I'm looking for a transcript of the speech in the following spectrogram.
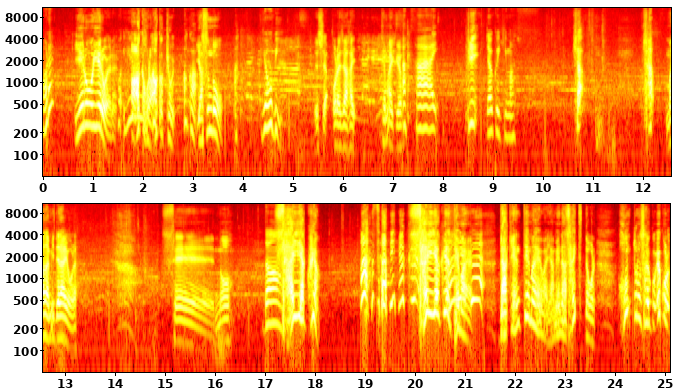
あれ？イエローイエローやね。あ赤ほらあ赤今日赤。休んどんよ予備っしゃ俺じゃあはい手前行くよ。あはーい。ピじゃあ奥行きます。来た。来た。まだ見てないよ俺せーの。ドン。最悪やん。最悪。やん手前。だけん手前はやめなさいって言った俺本当の最高。えこれ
